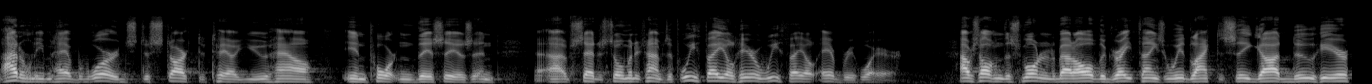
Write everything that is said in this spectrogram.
I don't even have words to start to tell you how important this is. And I've said it so many times if we fail here, we fail everywhere. I was talking this morning about all the great things we'd like to see God do here,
